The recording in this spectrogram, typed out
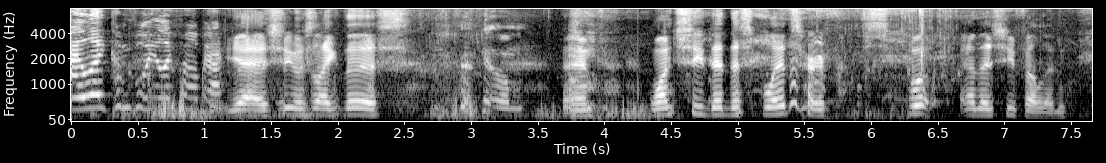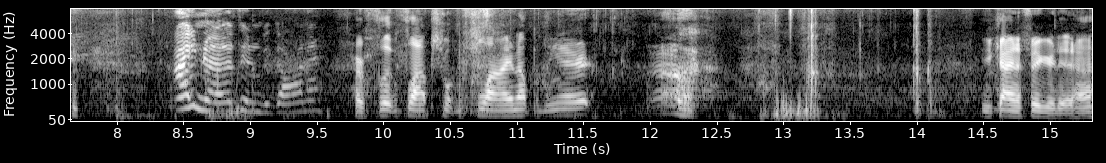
I like completely fell back. Yeah, she was like this. um, And once she did the splits, her foot and then she fell in. I know it's gonna be gone. Her flip flops went flying up in the air. Ugh. You kind of figured it, huh?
